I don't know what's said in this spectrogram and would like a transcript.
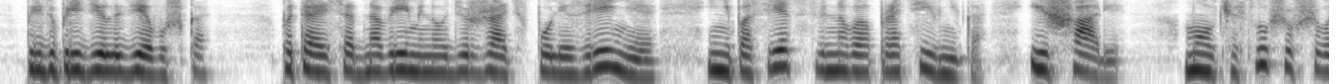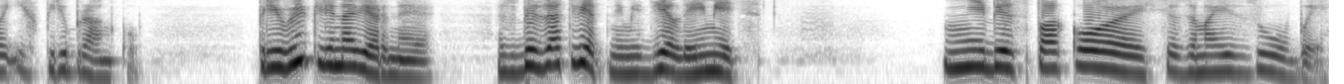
— предупредила девушка, пытаясь одновременно удержать в поле зрения и непосредственного противника, и Шари, молча слушавшего их перебранку. «Привыкли, наверное, с безответными дело иметь». «Не беспокойся за мои зубы»,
